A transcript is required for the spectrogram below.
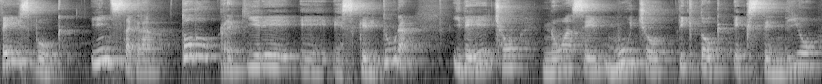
Facebook, Instagram, todo requiere eh, escritura. Y de hecho, no hace mucho TikTok extendió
